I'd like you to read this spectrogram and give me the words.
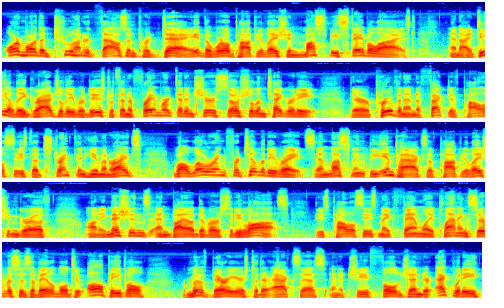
or more than 200,000 per day, the world population must be stabilized and ideally gradually reduced within a framework that ensures social integrity. There are proven and effective policies that strengthen human rights while lowering fertility rates and lessening the impacts of population growth on emissions and biodiversity loss. These policies make family planning services available to all people, remove barriers to their access, and achieve full gender equity.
